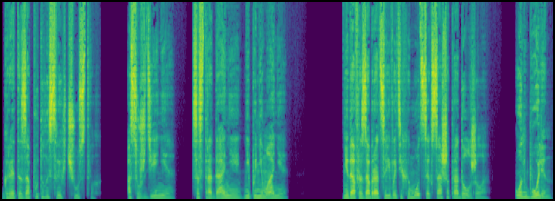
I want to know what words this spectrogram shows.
Грета запуталась в своих чувствах. Осуждение, сострадание, непонимание. Не дав разобраться и в этих эмоциях, Саша продолжила. «Он болен.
